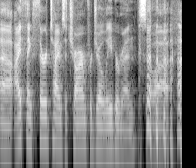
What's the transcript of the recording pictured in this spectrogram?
uh, I think third time's a charm for Joe Lieberman. So uh,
